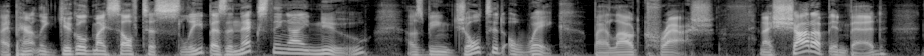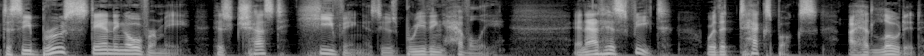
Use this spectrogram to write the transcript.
I apparently giggled myself to sleep as the next thing I knew, I was being jolted awake by a loud crash. And I shot up in bed to see Bruce standing over me, his chest heaving as he was breathing heavily. And at his feet were the textbooks I had loaded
